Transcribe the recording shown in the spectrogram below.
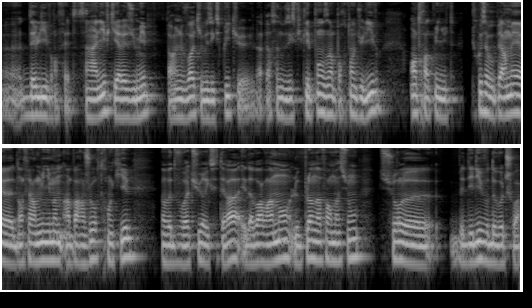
euh, de livres en fait. C'est un livre qui est résumé par une voix qui vous explique, euh, la personne vous explique les points importants du livre en 30 minutes. Du coup, ça vous permet d'en faire minimum un par jour, tranquille, dans votre voiture, etc. Et d'avoir vraiment le plein d'informations sur le, des livres de votre choix.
